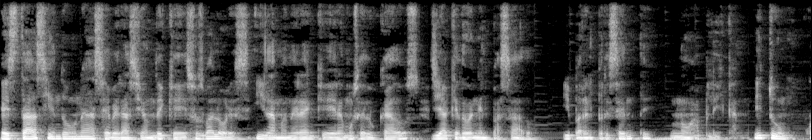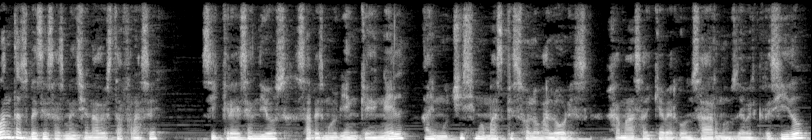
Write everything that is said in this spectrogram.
está haciendo una aseveración de que esos valores y la manera en que éramos educados ya quedó en el pasado y para el presente no aplican. ¿Y tú, cuántas veces has mencionado esta frase? Si crees en Dios, sabes muy bien que en Él hay muchísimo más que solo valores. Jamás hay que avergonzarnos de haber crecido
